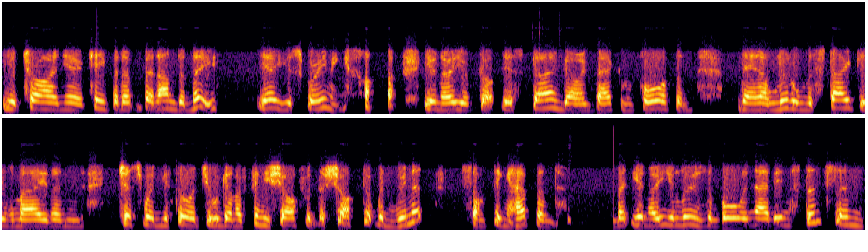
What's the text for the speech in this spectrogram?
you try and yeah keep it, up, but underneath, yeah, you're screaming. you know, you've got this game going back and forth, and then a little mistake is made, and just when you thought you were going to finish off with the shot that would win it, something happened. But, you know, you lose the ball in that instance, and,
